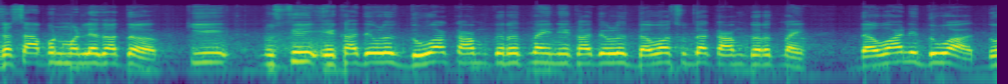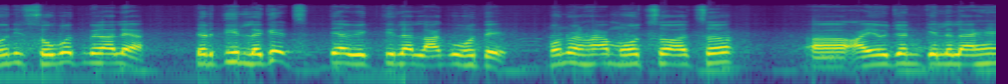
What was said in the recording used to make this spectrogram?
जसं आपण म्हणलं जातं की नुसती एखाद्या वेळेस दुवा काम करत नाही आणि एखाद्या वेळेस दवासुद्धा काम करत नाही. दवा आणि दुवा दोन्ही सोबत मिळाल्या तर ती लगेच त्या व्यक्तीला लागू होते. म्हणून हा महोत्सवाचं आयोजन केलेलं आहे.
